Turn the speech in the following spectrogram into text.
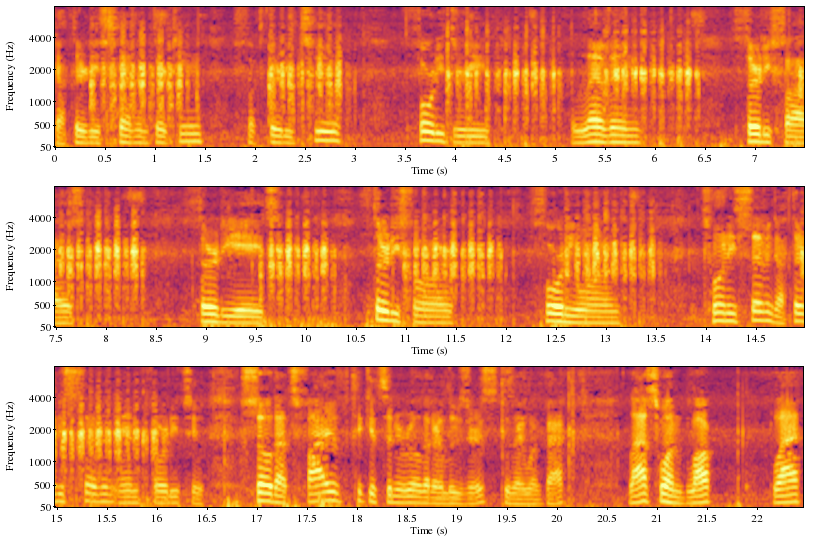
Got 37, 13. Fuck 32. 43. 11. 35. 38. 34. 41. 27, got 37 and 42. So that's five tickets in a row that are losers because I went back. Last one, block, black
